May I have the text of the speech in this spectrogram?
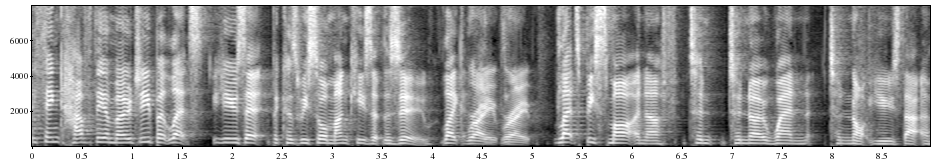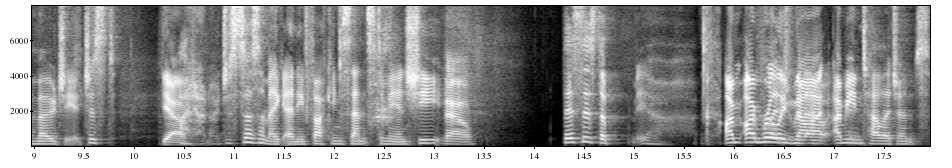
I think have the emoji, but let's use it because we saw monkeys at the zoo. Like right, right. Let's be smart enough to to know when to not use that emoji. It just Yeah. I don't know. It just doesn't make any fucking sense to me. And she, No. this is the yeah, I'm I'm really not I mean intelligence.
